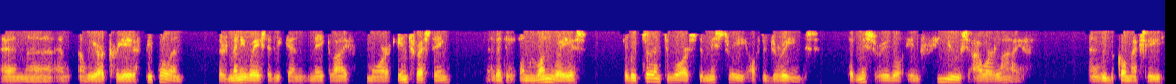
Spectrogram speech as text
And, uh, and and we are creative people, and there's many ways that we can make life more interesting. And that and one way is to return towards the mystery of the dreams that mystery will infuse our life and we become actually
